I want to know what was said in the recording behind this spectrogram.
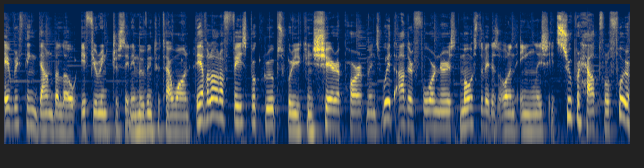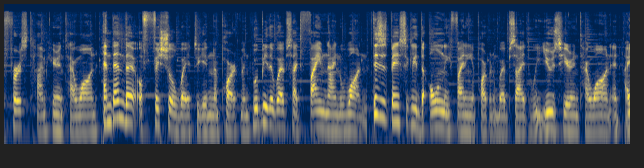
everything down below if you're interested in moving to Taiwan. They have a lot of Facebook groups where you can share apartments with other foreigners. Most of it is all in English. It's super helpful for your first time here in Taiwan. And then the official way to get an apartment would be the website 591. This is basically the only finding apartment website we use here in Taiwan and I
